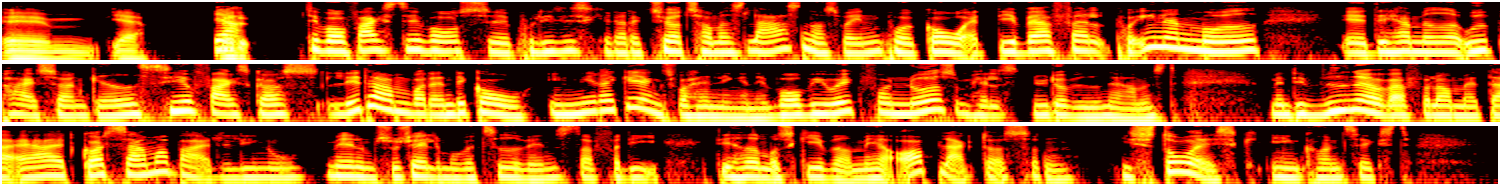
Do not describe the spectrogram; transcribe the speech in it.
Øhm, ja. ja. Det var faktisk det, vores øh, politiske redaktør Thomas Larsen også var inde på i går, at det i hvert fald på en eller anden måde, øh, det her med at udpege Søren Gade, siger faktisk også lidt om, hvordan det går inde i regeringsforhandlingerne, hvor vi jo ikke får noget som helst nyt at vide nærmest. Men det vidner jo i hvert fald om, at der er et godt samarbejde lige nu mellem Socialdemokratiet og Venstre, fordi det havde måske været mere oplagt også sådan historisk i en kontekst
